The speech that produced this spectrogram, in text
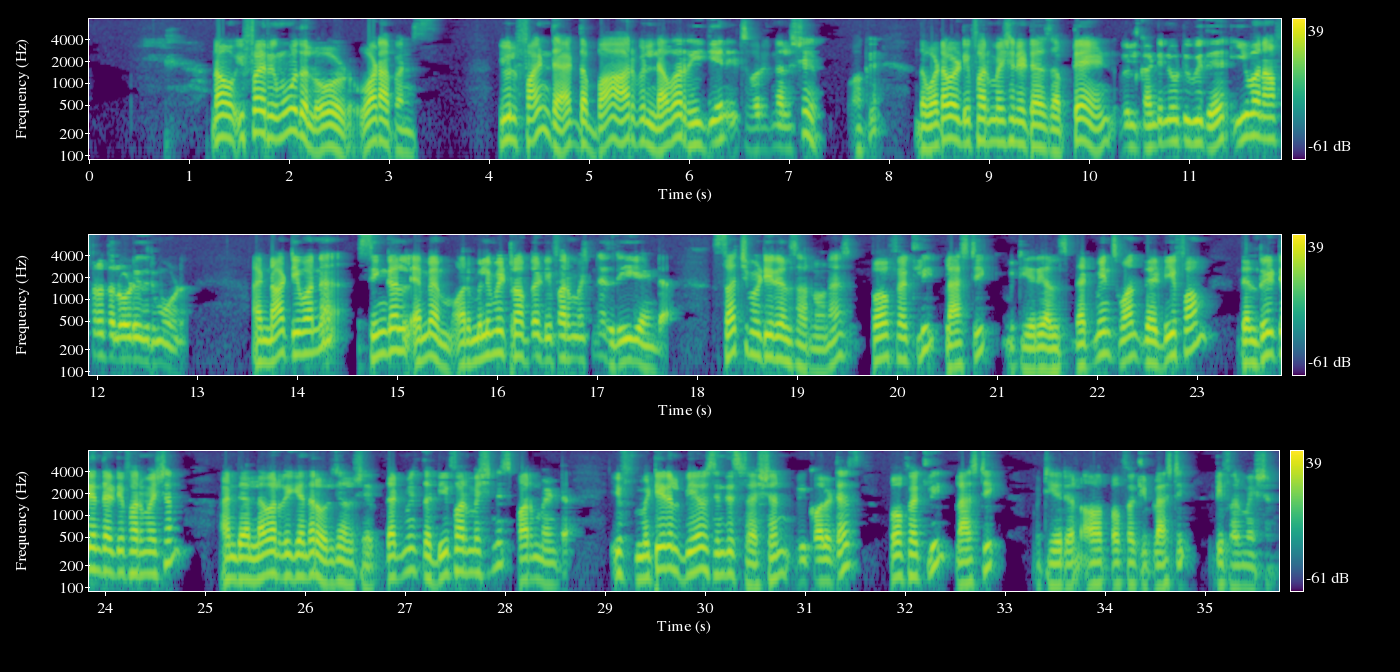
Now if i remove the load what happens? You will find that the bar will never regain its original shape okay the whatever deformation it has obtained will continue to be there even after the load is removed. And not even a single mm or millimeter of the deformation is regained. Such materials are known as perfectly plastic materials. That means once they deform they'll retain their deformation and they'll never regain their original shape. That means the deformation is permanent. If material behaves in this fashion we call it as perfectly plastic material or perfectly plastic deformation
